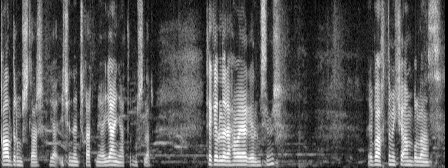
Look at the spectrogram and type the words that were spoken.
kaldırmışlar ya içinden çıkartmaya yan yatırmışlar. Tekerlere havaya gelmişmiş. E baktım iki ambulans.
